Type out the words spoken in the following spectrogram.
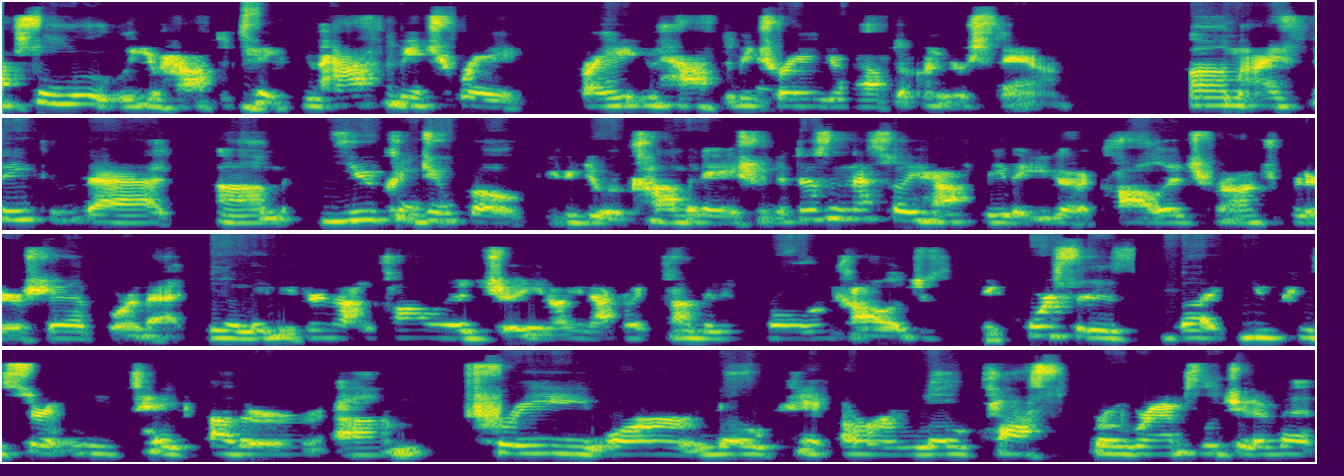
absolutely, you have to take, you have to be trained, right? You have to be trained. You have to understand. Um, I think that um, you could do both. You could do a combination. It doesn't necessarily have to be that you go to college for entrepreneurship or that, you know, maybe if you're not in college, you know, you're not going to come and enroll in college to take courses, but you can certainly take other um, free or low pay or low cost programs, legitimate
